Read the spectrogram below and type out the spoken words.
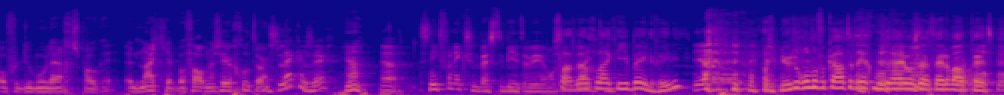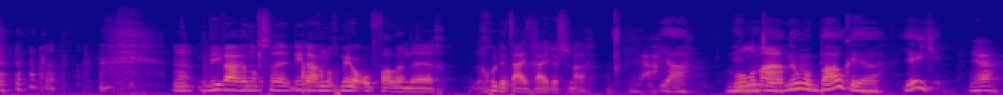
over Dumoulin gesproken. Een natje bevalt me zeer goed hoor. Dat is lekker zeg. Ja. Ja, het is niet voor niks het beste bier ter wereld. Slaat wel gelijk in je benen, vind je niet? Ja. Als ik nu de Ronde van Katendrecht moest rijden, was dat helemaal pet. Ja. Wie, waren nog, zo- wie waren nog meer opvallende goede tijdrijders vandaag? Ja, Ja, Mollema. Noem maar Bouke, ja. Jeetje. Ja.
